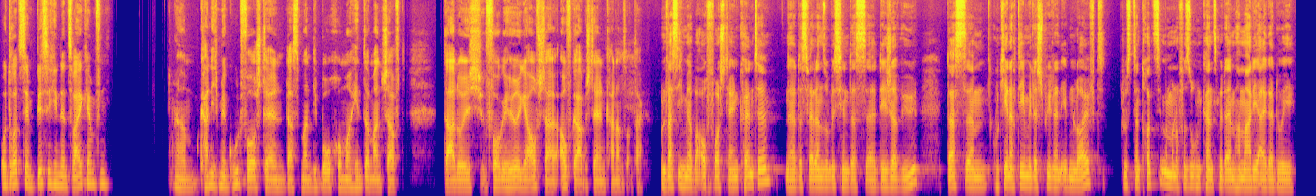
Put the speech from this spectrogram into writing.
und trotzdem bissig in den Zweikämpfen. Ähm, kann ich mir gut vorstellen, dass man die Bochumer Hintermannschaft dadurch vor gehörige Aufgabe stellen kann am Sonntag. Und was ich mir aber auch vorstellen könnte, na, das wäre dann so ein bisschen das äh, Déjà-vu, dass, ähm, gut, je nachdem, wie das Spiel dann eben läuft, du es dann trotzdem immer noch versuchen kannst mit einem Hamadi al -Gadoui,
